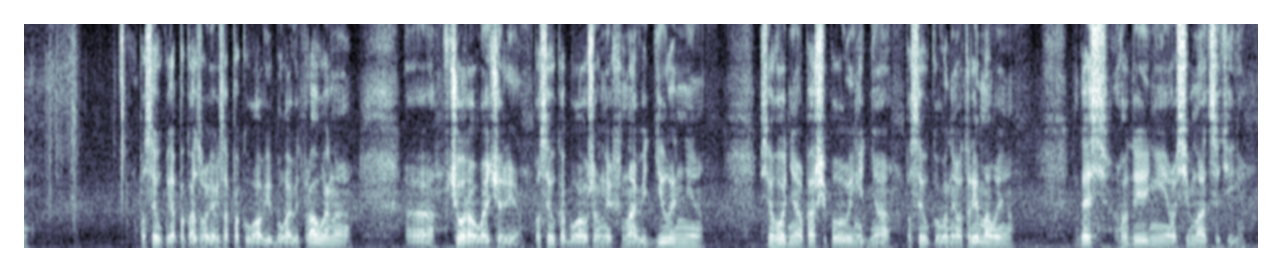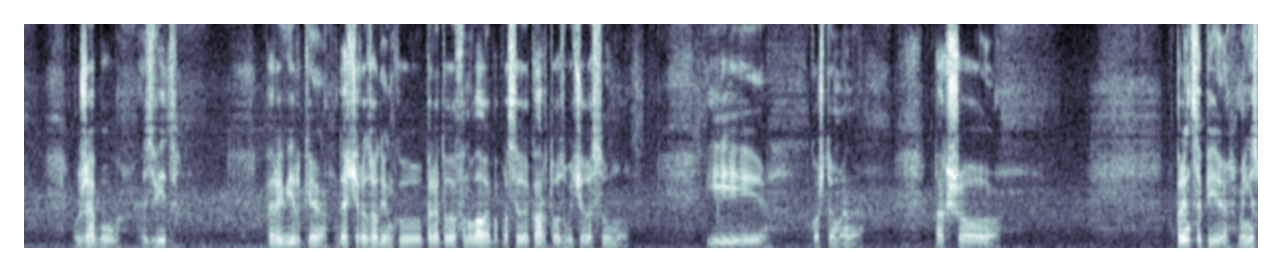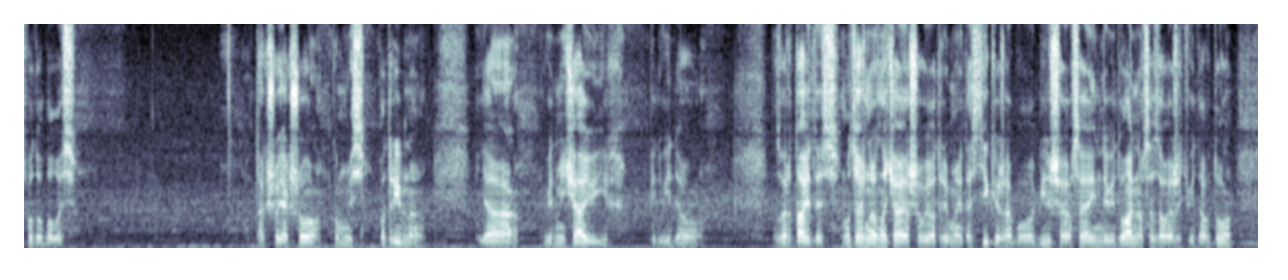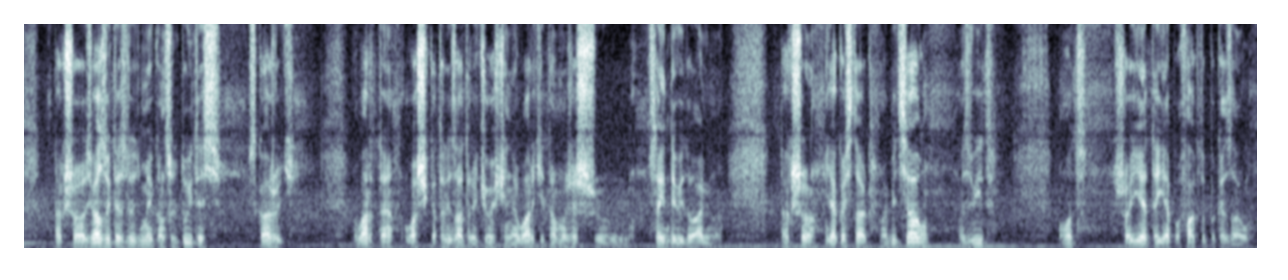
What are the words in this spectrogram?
посилку я показував, як запакував і була відправлена. Е, Вчора ввечері посилка була вже в них на відділенні. Сьогодні, о першій половині дня, посилку вони отримали. Десь годині о 17 вже був звіт перевірки. Десь через годинку перетелефонували, попросили карту, озвучили суму. І кошти в мене. Так що, в принципі, мені сподобалось. Так що, якщо комусь потрібно, я відмічаю їх під відео. Звертайтесь. Ну це ж не означає, що ви отримаєте стільки ж або більше, все індивідуально, все залежить від авто. Так що зв'язуйтесь з людьми, консультуйтесь, скажуть, варте ваші каталізатори чогось чи не варті, там уже ж е, все індивідуально. Так що якось так. Обіцяв, звіт. От, що є, те є, по факту показав.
